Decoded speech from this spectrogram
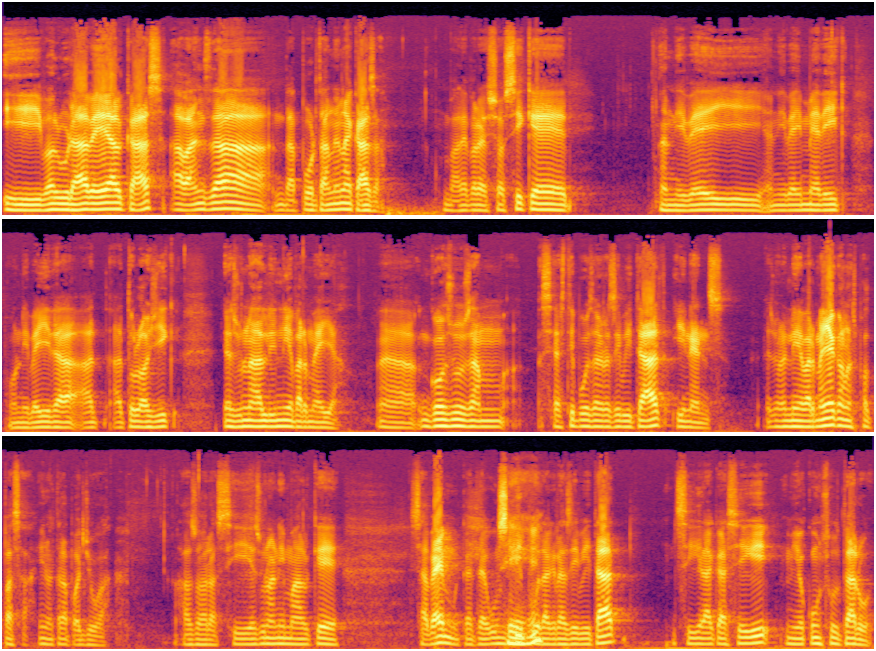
i valorar bé el cas abans de, de portar el nen a casa. Vale? Perquè això sí que a nivell, a nivell mèdic o a nivell de, et- etològic és una línia vermella. Eh, gossos amb certs tipus d'agressivitat i nens. És una línia vermella que no es pot passar i no te la pots jugar. Aleshores, si és un animal que sabem que té algun Sí. tipus d'agressivitat, sigui la que sigui, millor consultar-ho.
